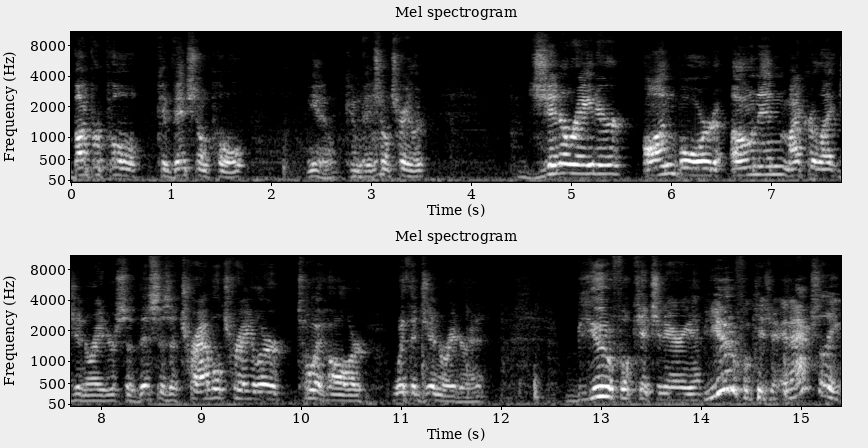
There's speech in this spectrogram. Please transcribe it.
bumper pull, conventional pull, you know, conventional mm-hmm. trailer, generator on board, Onan MicroLite generator. So, this is a travel trailer toy hauler with a generator in it. Beautiful kitchen area. Beautiful kitchen. And actually,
